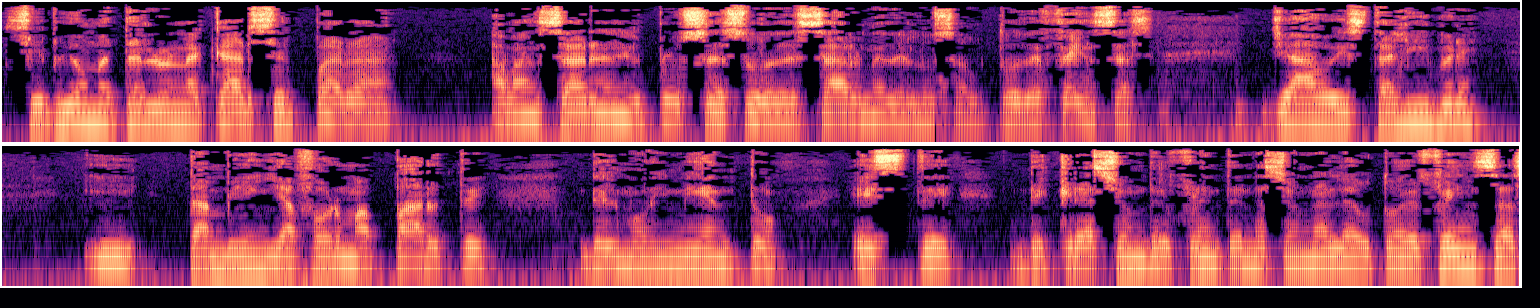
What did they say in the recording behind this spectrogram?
Sirvió meterlo en la cárcel para avanzar en el proceso de desarme de los autodefensas. Ya hoy está libre y también ya forma parte del movimiento este de creación del Frente Nacional de Autodefensas.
